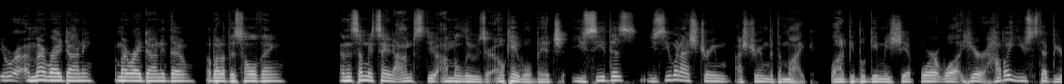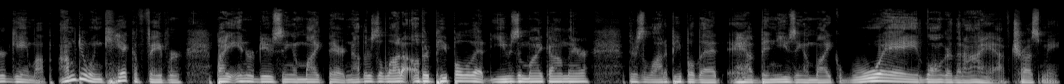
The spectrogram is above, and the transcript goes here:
am I right, Donnie? Am I right, Donnie? Though about this whole thing. And then somebody saying I'm stu- I'm a loser. Okay, well, bitch, you see this? You see when I stream, I stream with the mic. A lot of people give me shit for it. Well, here, how about you step your game up? I'm doing Kick a favor by introducing a mic there. Now, there's a lot of other people that use a mic on there. There's a lot of people that have been using a mic way longer than I have. Trust me.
